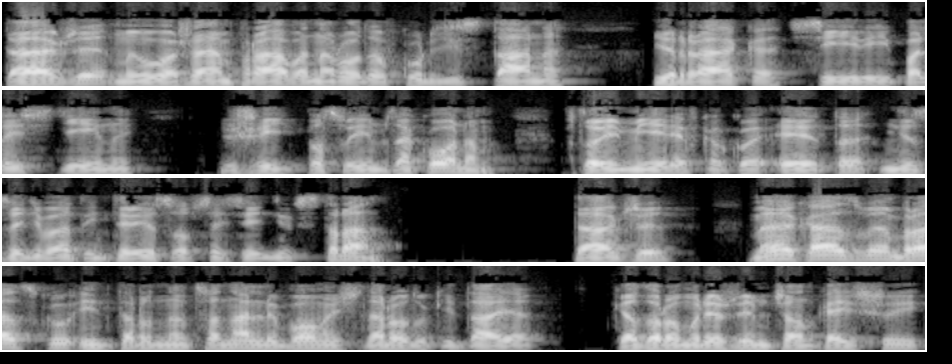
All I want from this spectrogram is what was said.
Также мы уважаем право народов Курдистана, Ирака, Сирии, Палестины жить по своим законам в той мере, в какой это не задевает интересов соседних стран. Также мы оказываем братскую интернациональную помощь народу Китая, которому режим Чан Кайши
